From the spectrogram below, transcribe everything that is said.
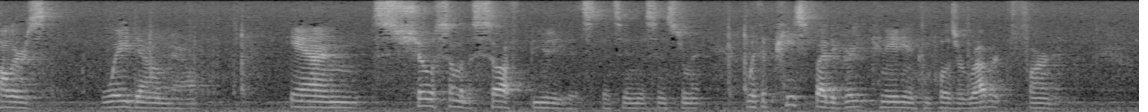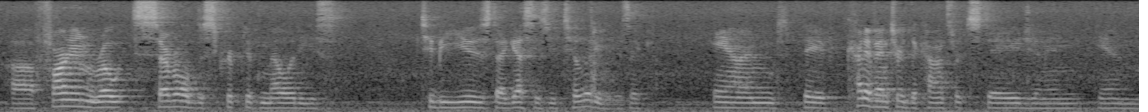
Colors way down now and show some of the soft beauty that's, that's in this instrument with a piece by the great Canadian composer Robert Farnon. Uh, Farnon wrote several descriptive melodies to be used, I guess, as utility music, and they've kind of entered the concert stage and in, in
